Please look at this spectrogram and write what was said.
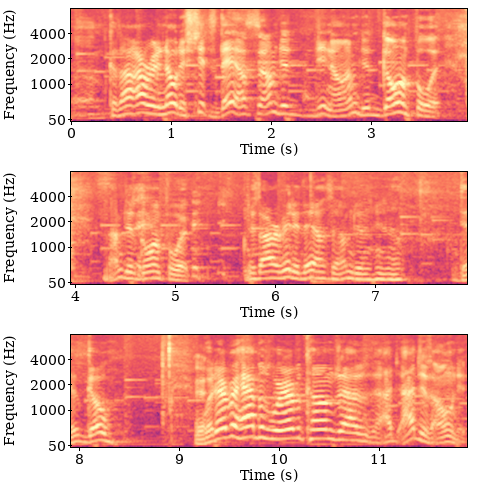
Um, because I already know the shit's there, so I'm just, you know, I'm just going for it. I'm just going for it. It's already there, so I'm just, you know, just go. Yeah. Whatever happens, wherever it comes out, I, I just own it.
